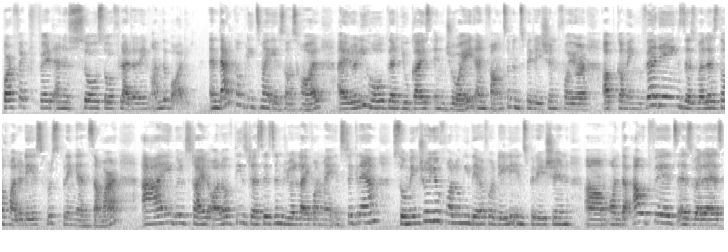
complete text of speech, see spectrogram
perfect fit and is so so flattering on the body and that completes my ASOS haul. I really hope that you guys enjoyed and found some inspiration for your upcoming weddings as well as the holidays for spring and summer. I will style all of these dresses in real life on my Instagram. So make sure you follow me there for daily inspiration um, on the outfits as well as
